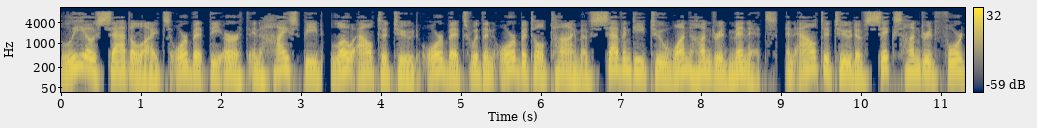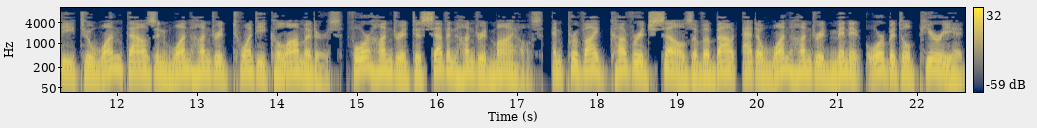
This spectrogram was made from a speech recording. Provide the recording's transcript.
LEO satellites orbit the Earth in high-speed, low-altitude orbits with an orbital time of 70 to 100 minutes, an altitude of 640 to 1120 kilometers, 400 to 700 miles, and provide coverage cells of about at a 100-minute orbital period,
